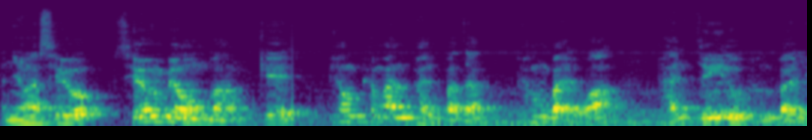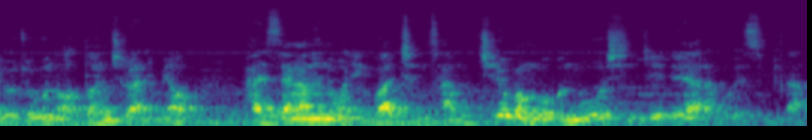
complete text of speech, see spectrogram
안녕하세요. 세운병원과 함께 평평한 발바닥 평발과 발등이 높은 발 요족은 어떤 질환이며 발생하는 원인과 증상, 치료 방법은 무엇인지에 대해 알아보겠습니다.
